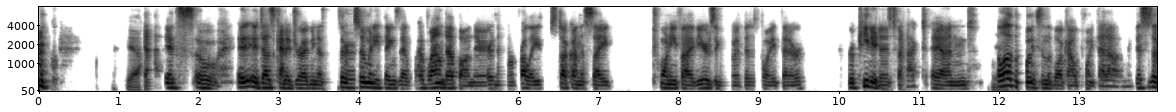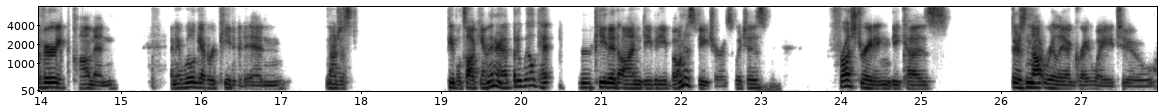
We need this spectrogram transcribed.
yeah, it's oh, it, it does kind of drive me nuts. There are so many things that have wound up on there that were probably stuck on the site 25 years ago at this point that are repeated as fact. And yeah. a lot of the points in the book, I'll point that out. I'm like, this is a very common, and it will get repeated in not just people talking on the internet, but it will get repeated on DVD bonus features, which is mm-hmm. frustrating because there's not really a great way to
